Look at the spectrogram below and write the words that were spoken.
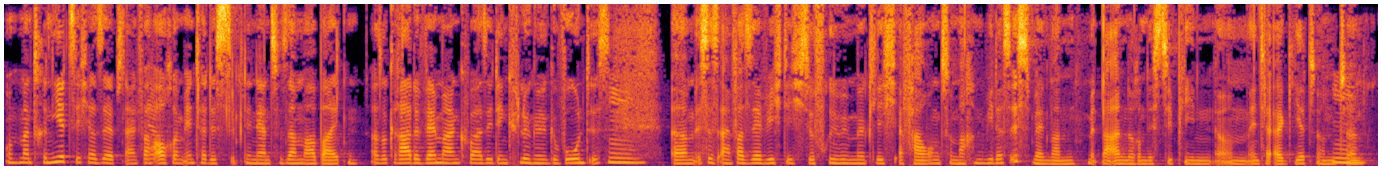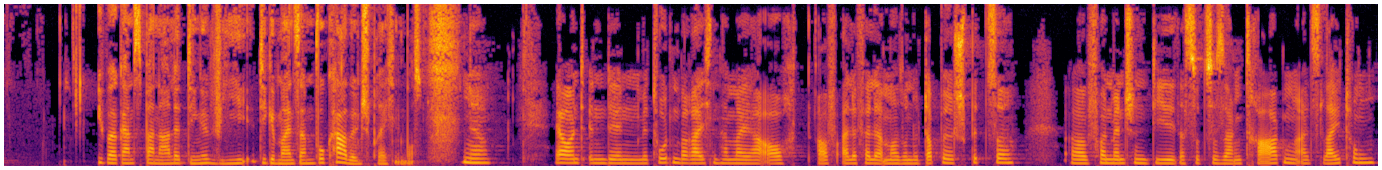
Und man trainiert sich ja selbst einfach ja. auch im interdisziplinären Zusammenarbeiten. Also gerade wenn man quasi den Klüngel gewohnt ist, mhm. ähm, ist es einfach sehr wichtig, so früh wie möglich Erfahrungen zu machen, wie das ist, wenn man mit einer anderen Disziplin ähm, interagiert und mhm. ähm, über ganz banale Dinge wie die gemeinsamen Vokabeln sprechen muss. Ja. Ja, und in den Methodenbereichen haben wir ja auch auf alle Fälle immer so eine Doppelspitze äh, von Menschen, die das sozusagen tragen als Leitung.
